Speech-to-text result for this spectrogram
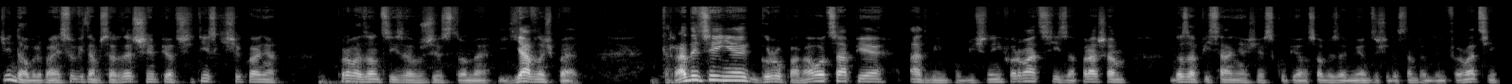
Dzień dobry Państwu, witam serdecznie. Piotr Sitnicki się kłania, prowadzący i założyciel strony jawność.pl. Tradycyjnie grupa na Whatsappie, admin publicznej informacji. Zapraszam do zapisania się. Skupia osoby zajmujące się dostępem do informacji.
